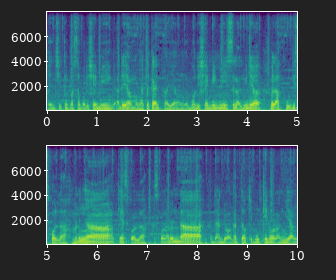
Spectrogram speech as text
yang cerita pasal body shaming. Ada yang mengatakan uh, yang body shaming ni selalunya berlaku di sekolah menengah okay, sekolah sekolah rendah. Dan dia orang kata okay, mungkin orang yang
